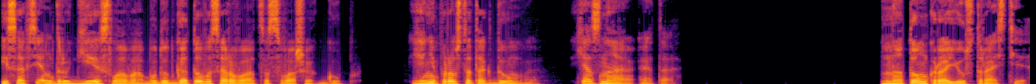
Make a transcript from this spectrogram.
и совсем другие слова будут готовы сорваться с ваших губ. Я не просто так думаю, я знаю это. На том краю страсти.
